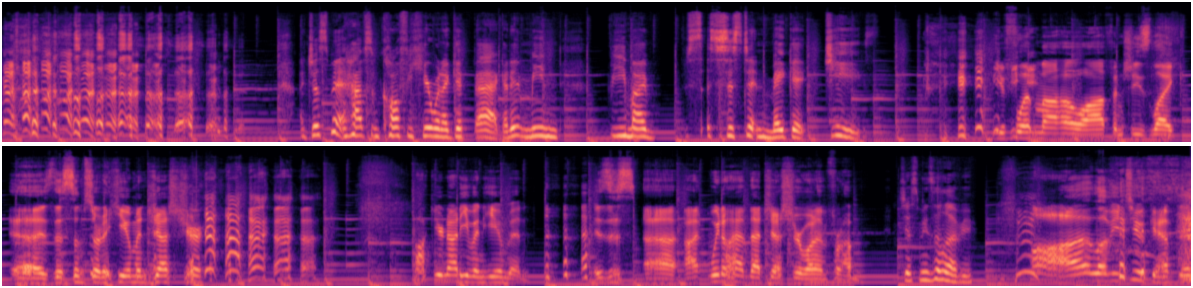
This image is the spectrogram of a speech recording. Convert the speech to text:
I just meant have some coffee here when I get back. I didn't mean be my s- assistant and make it. Jeez. you flip Maho off, and she's like, uh, "Is this some sort of human gesture? Fuck, you're not even human. Is this? Uh, I, we don't have that gesture when I'm from. Just means I love you. Aw, I love you too, Captain.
